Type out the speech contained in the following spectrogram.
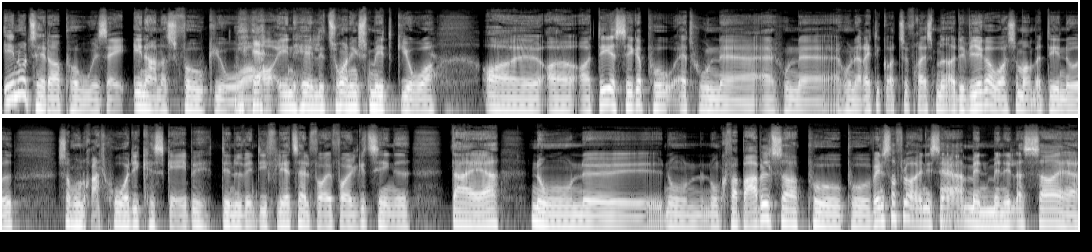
endnu tættere på USA, end Anders Fogh gjorde, ja. og end Helle thorning gjorde. Ja og, øh, og, og det er jeg sikker på, at hun, er, at, hun er, at hun er rigtig godt tilfreds med. Og det virker jo også som om, at det er noget, som hun ret hurtigt kan skabe det nødvendige flertal for i Folketinget. Der er nogle, øh, nogle, nogle kvababelser på, på venstrefløjen især, ja. men, men ellers så er,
